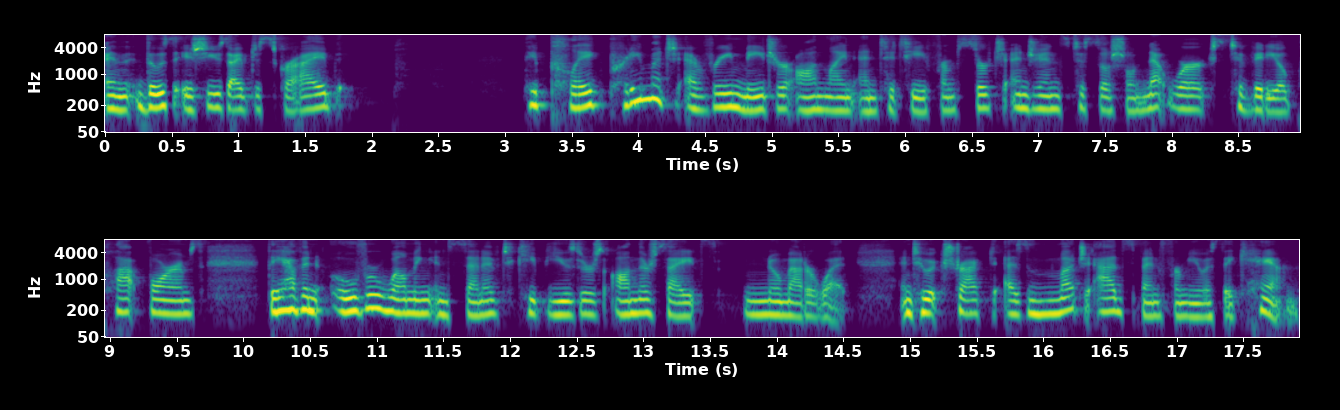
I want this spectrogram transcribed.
And those issues I've described they plague pretty much every major online entity from search engines to social networks to video platforms. They have an overwhelming incentive to keep users on their sites no matter what and to extract as much ad spend from you as they can.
